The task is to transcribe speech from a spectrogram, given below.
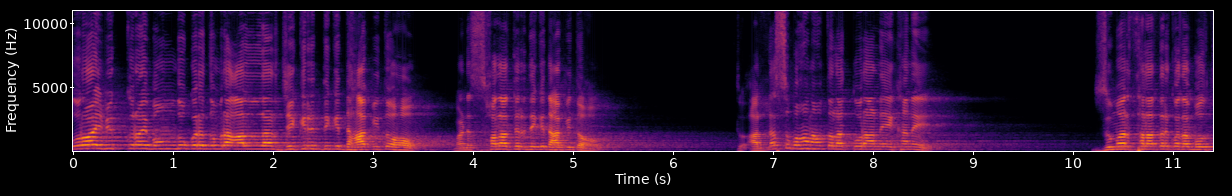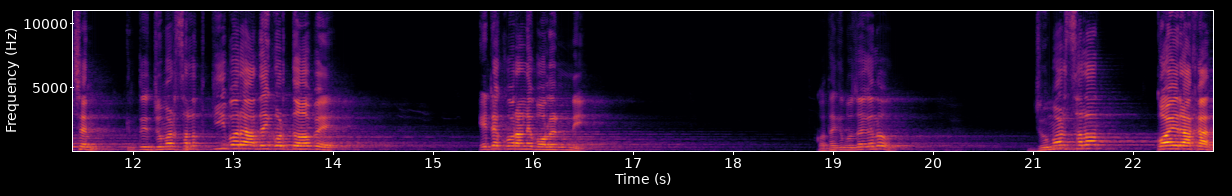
ক্রয় বিক্রয় বন্ধ করে তোমরা আল্লাহর জিকিরের দিকে ধাপিত হও মানে সলাতের দিকে ধাপিত হও। তো আল্লাহ সুবহানাহু তাআলা কোরআনে এখানে জুমার সালাতের কথা বলছেন, কিন্তু জুমার সালাত কিবারে আদায় করতে হবে, এটা কোরআনে বলেননি। কথা কি বোঝা গেল? জুমার সালাত কয় রাকাত?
